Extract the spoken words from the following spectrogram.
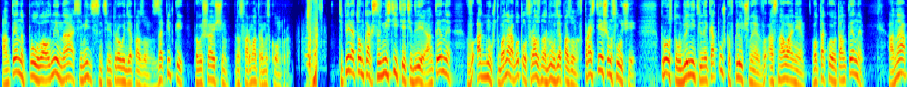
Антенна полволны на 70-сантиметровый диапазон с запиткой, повышающим трансформатором из контура. Теперь о том, как совместить эти две антенны в одну, чтобы она работала сразу на двух диапазонах. В простейшем случае просто удлинительная катушка, включенная в основание вот такой вот антенны, она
